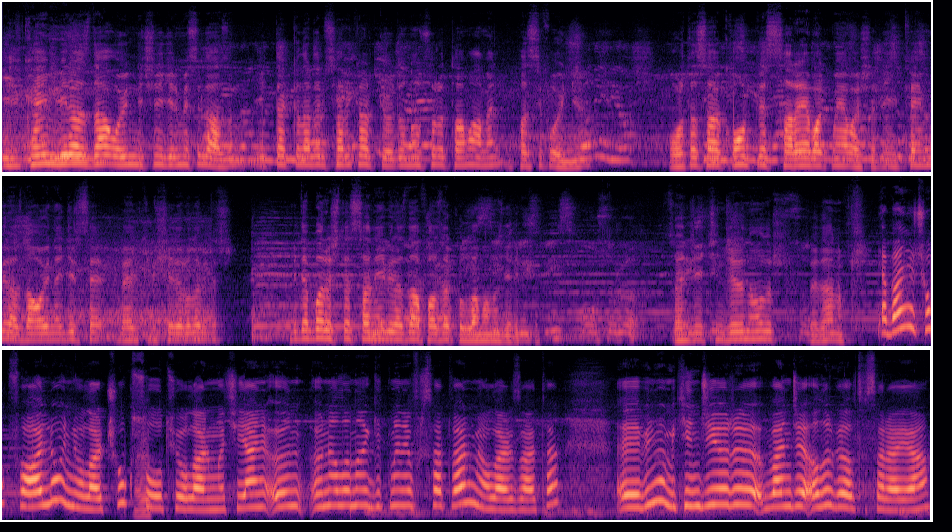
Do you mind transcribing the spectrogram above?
İlkay'ın biraz daha oyunun içine girmesi lazım. İlk dakikalarda bir sarı kart gördü. Ondan sonra tamamen pasif oynuyor. Orta saha komple saraya bakmaya başladı. İlkay'ın biraz daha oyuna girse belki bir şeyler olabilir. Bir de Barış'ta Sané'yi biraz daha fazla kullanmamız gerekiyor. Sence ikinci yarı ne olur Seda Hanım? Ya bence çok faalli oynuyorlar. Çok Evet. soğutuyorlar maçı. Yani ön, ön alana gitmene fırsat vermiyorlar zaten. Ee, bilmiyorum ikinci yarı bence alır Galatasaray ya.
